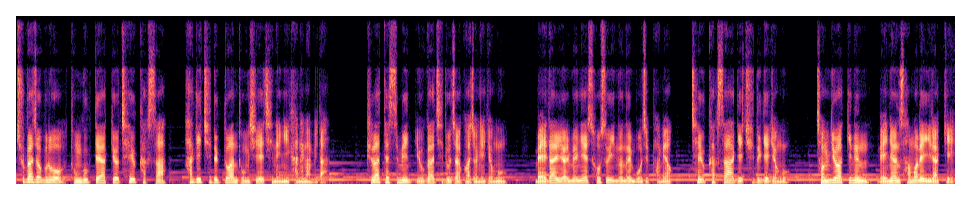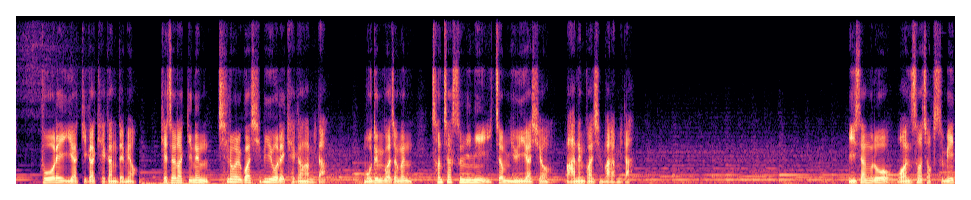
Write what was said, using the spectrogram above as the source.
추가적으로 동국대학교 체육학사 학위 취득 또한 동시에 진행이 가능합니다. 필라테스 및 요가 지도자 과정의 경우 매달 10명의 소수 인원을 모집하며 체육학사 학위 취득의 경우 정규학기는 매년 3월에 1학기, 9월에 2학기가 개강되며 계절학기는 7월과 12월에 개강합니다. 모든 과정은 선착순위니 이 점 유의하시어 많은 관심 바랍니다. 이상으로 원서 접수 및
